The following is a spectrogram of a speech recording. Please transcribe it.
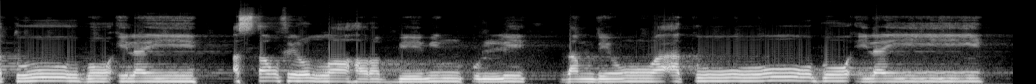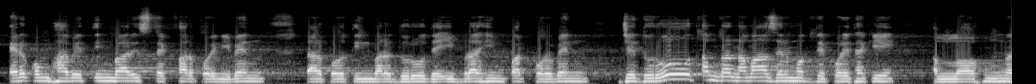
আতুবু ইলাইহি। আস্তাগফিরুল্লাহ রাব্বি মিন কুল্লি যামবি ওয়া আতুবু ইলাইহি। এরকম ভাবে তিনবার ইস্তেগফার পড়ে নেবেন তারপর তিনবার দুরুদে ইব্রাহিম পাঠ করবেন যে দুরুদ আমরা নামাজের মধ্যে পড়ে থাকি আল্লাহুম্মা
